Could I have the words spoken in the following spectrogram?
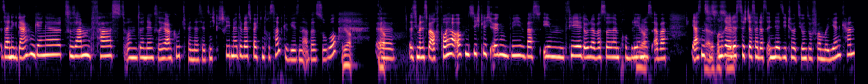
seine Gedankengänge zusammenfasst und dann denkst du, ja gut, wenn er es jetzt nicht geschrieben hätte, wäre es vielleicht interessant gewesen, aber so. Ja. Ja. Äh, also ich meine, es war auch vorher offensichtlich irgendwie, was ihm fehlt oder was so sein Problem Ja. ist, aber erstens Ja, ist es unrealistisch, dass er das in der Situation so formulieren kann.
